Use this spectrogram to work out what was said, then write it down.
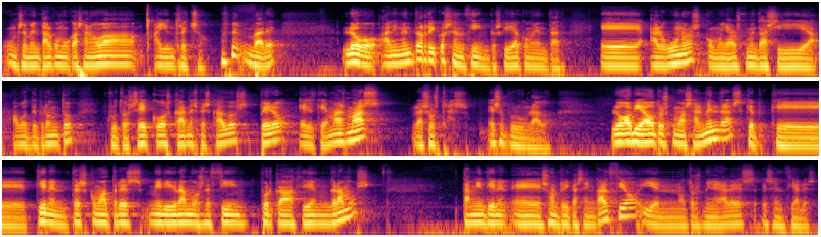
un semental como Casanova, hay un trecho, ¿vale? Luego, alimentos ricos en zinc, os quería comentar. Eh, algunos, como ya os he comentado así a, a, bote pronto, frutos secos, carnes, pescados, pero el que más más, las ostras. Eso por un lado. Luego habría otros como las almendras, que, tienen 3,3 miligramos de zinc por cada 100 gramos. También tienen, eh, son ricas en calcio y en otros minerales esenciales.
